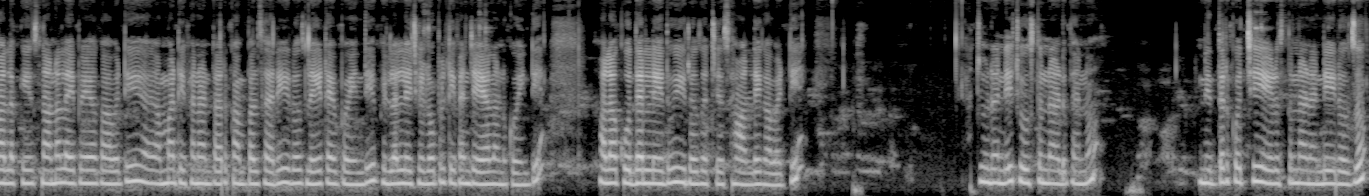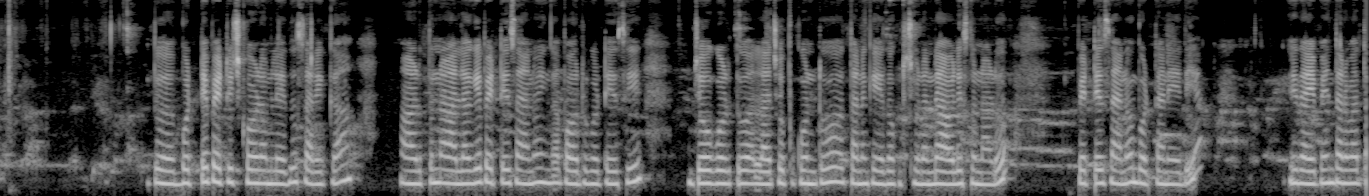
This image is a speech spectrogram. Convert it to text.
వాళ్ళకి స్నానాలు అయిపోయాయి కాబట్టి అమ్మ టిఫిన్ అంటారు కంపల్సరీ. ఈరోజు లేట్ అయిపోయింది. పిల్లలు లేచే లోపల టిఫిన్ చేయాలనుకోండి అలా కుదరలేదు. ఈరోజు వచ్చేసి హాలిడే కాబట్టి. చూడండి చూస్తున్నాడు తను. నిద్రకు వచ్చి ఏడుస్తున్నాడండి ఈరోజు. బొట్టే పెట్టించుకోవడం లేదు సరిగ్గా. ఆడుతున్నా అలాగే పెట్టేశాను. ఇంకా పౌడర్ కొట్టేసి జో కొడుతూ అలా చెప్పుకుంటూ తనకి ఏదో ఒకటి చూడండి ఆవలిస్తున్నాడు. పెట్టేశాను బొట్టు అనేది. ఇది అయిపోయిన తర్వాత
